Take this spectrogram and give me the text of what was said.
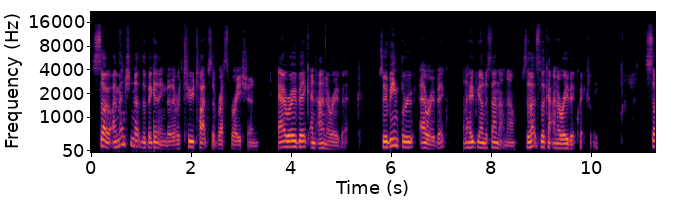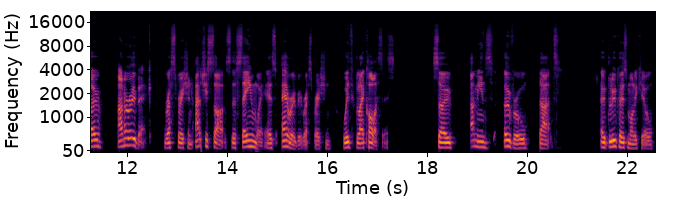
So, I mentioned at the beginning that there are two types of respiration aerobic and anaerobic. So, we've been through aerobic, and I hope you understand that now. So, let's look at anaerobic quickly. So, anaerobic respiration actually starts the same way as aerobic respiration with glycolysis. So, that means overall that a glucose molecule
